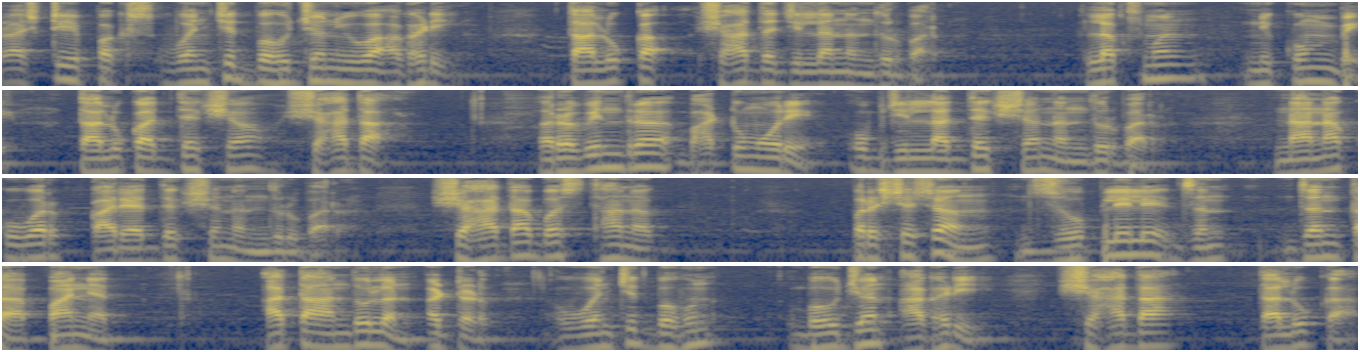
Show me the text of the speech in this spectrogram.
राष्ट्रीय पक्ष वंचित बहुजन युवा आघाडी तालुका शहादा जिल्हा नंदुरबार. लक्ष्मण निकुंबे तालुका अध्यक्ष शहादा रवींद्र भाटुमोरे उपजिल्हाध्यक्ष नंदुरबार नाना कुवर कार्याध्यक्ष नंदुरबार. शहादा बस स्थानक प्रशासन झोपलेले जन जनता पाण्यात आता आंदोलन अटळ वंचित बहुन बहुजन आघाडी शहादा तालुका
